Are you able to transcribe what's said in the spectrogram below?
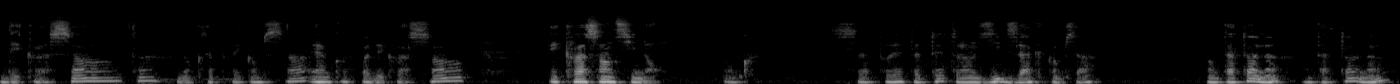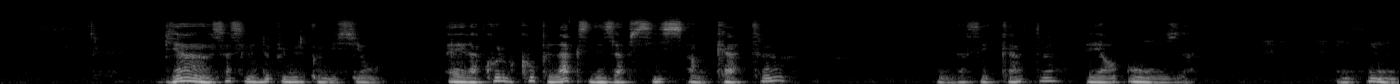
Décroissante, donc ça peut être comme ça, et encore fois décroissante, et croissante sinon. Donc, ça pourrait peut-être un zigzag comme ça. On tâtonne, hein? on tâtonne. Hein? Bien, ça c'est les deux premières conditions. Et la courbe coupe l'axe des abscisses en 4. là, c'est 4 et en 11. Mhm.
